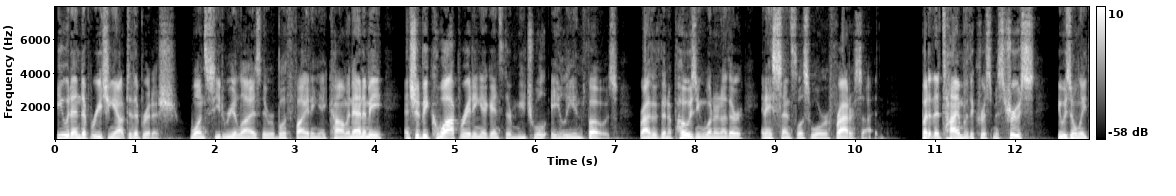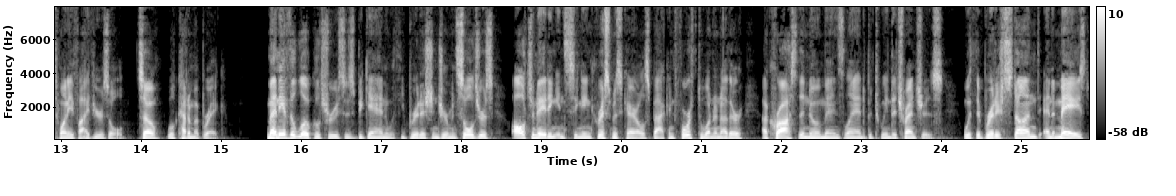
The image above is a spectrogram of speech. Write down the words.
he would end up reaching out to the British, once he'd realized they were both fighting a common enemy and should be cooperating against their mutual alien foes, rather than opposing one another in a senseless war of fratricide. But at the time of the Christmas truce, he was only 25 years old, so we'll cut him a break. Many of the local truces began with the British and German soldiers alternating in singing Christmas carols back and forth to one another across the no man's land between the trenches, with the British stunned and amazed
